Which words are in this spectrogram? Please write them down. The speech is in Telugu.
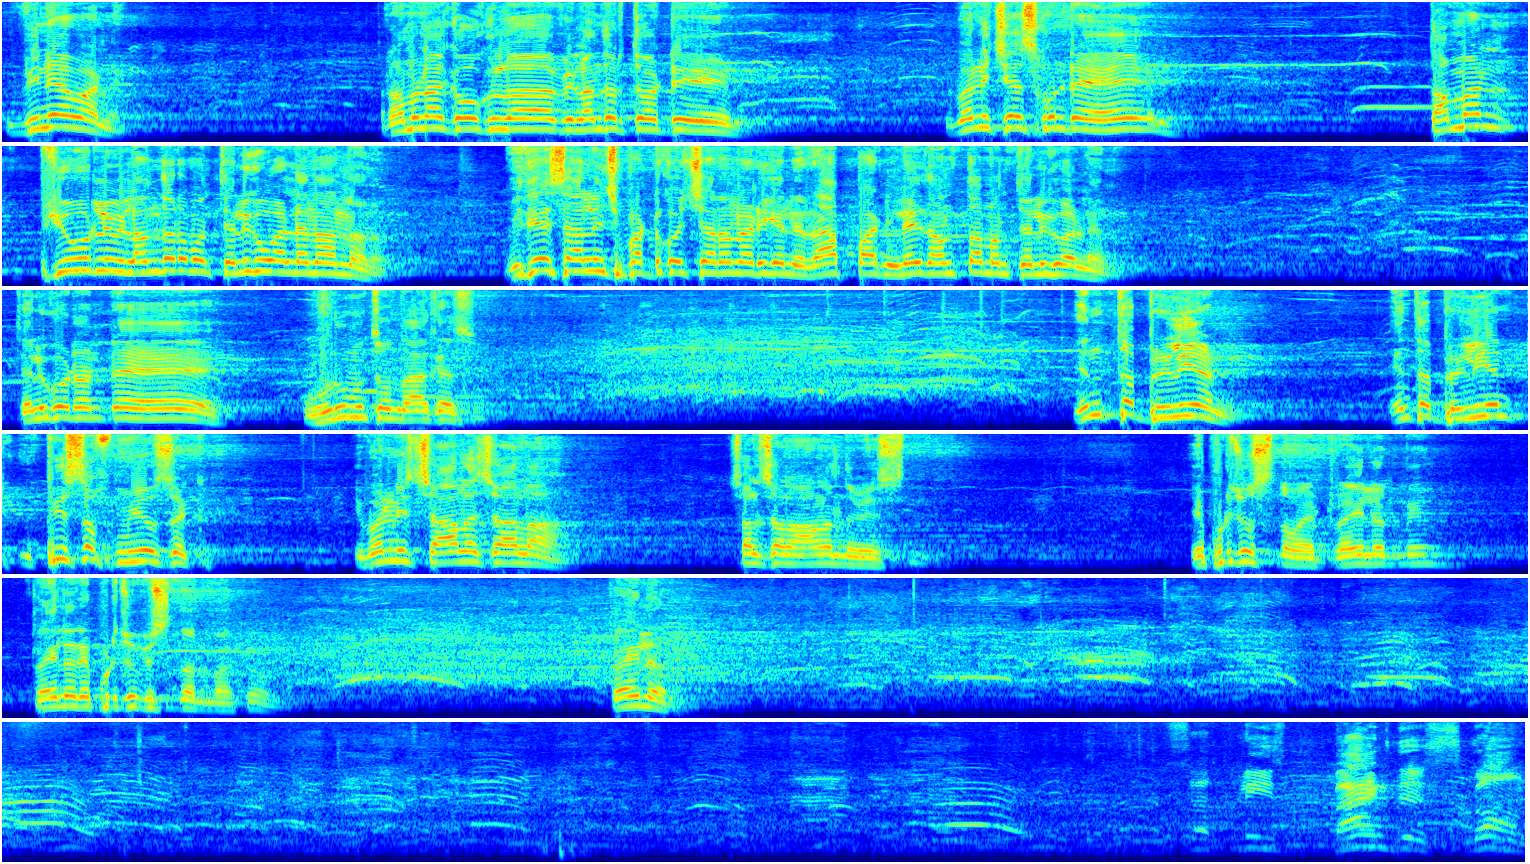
వినేవాడిని. రమణ గోకుల వీళ్ళందరితోటి ఇవన్నీ చేసుకుంటే తమన్ ప్యూర్లీ వీళ్ళందరూ మన తెలుగు వాళ్ళేనా అన్నాను. విదేశాల నుంచి పట్టుకొచ్చారని అడిగాను ర్యాప్ పాటలు లేదు అంతా మన తెలుగు వాళ్ళేను? తెలుగుడు అంటే ఉరుముతుంది ఆకాశం ఎంత బ్రిలియంట్ ఎంత బ్రిలియంట్ పీస్ ఆఫ్ మ్యూజిక్ ఇవన్నీ చాలా చాలా చాలా చాలా ఆనందం వేసింది. ఎప్పుడు చూస్తున్నాం ట్రైలర్ మేము ట్రైలర్ ఎప్పుడు చూపిస్తున్నారు మాకు? Trailer please bang this gong.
